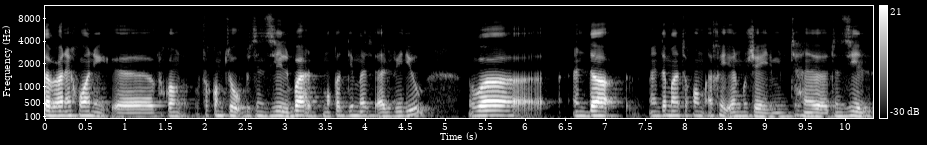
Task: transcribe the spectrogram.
طبعا إخواني آه، فقمت بتنزيل بعض مقدمات الفيديو وعند عندما تقوم أخي المشاهد من تنزيل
